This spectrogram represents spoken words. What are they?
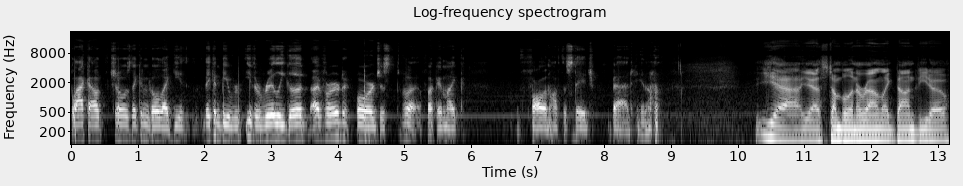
blackout shows, they can go like either, they can be either really good, I've heard, or just fu- fucking like falling off the stage bad. You know? Yeah, yeah, stumbling around like Don Vito.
